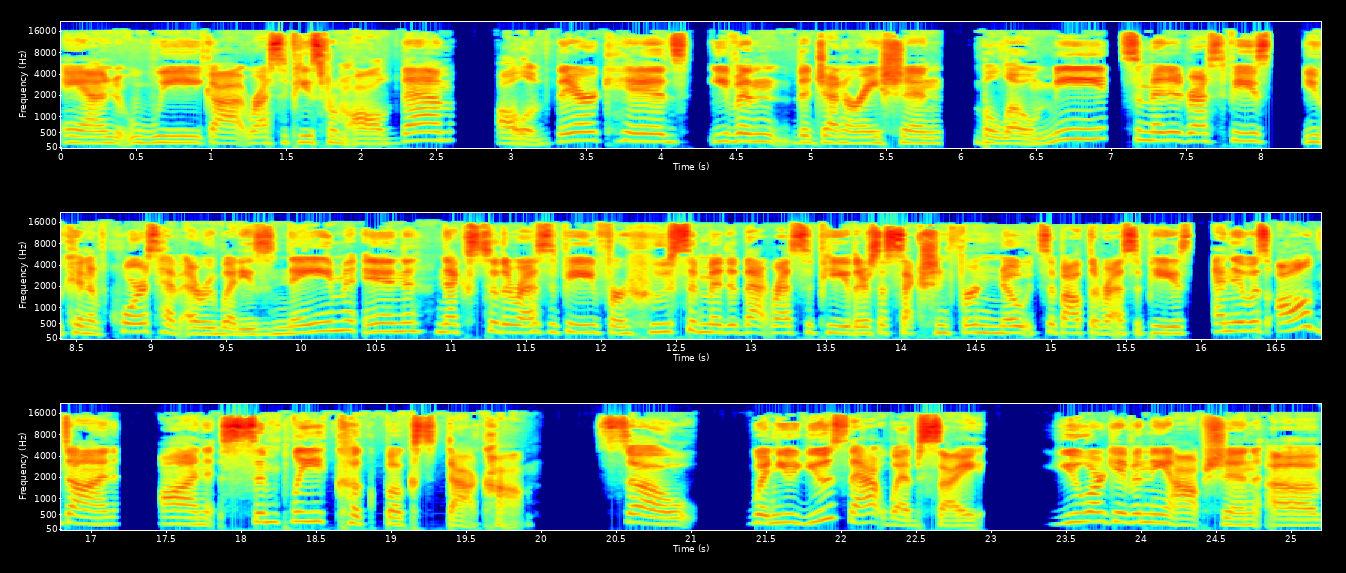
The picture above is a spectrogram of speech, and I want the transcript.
and we got recipes from all of them, all of their kids, even the generation below me submitted recipes. You can, of course, have everybody's name in next to the recipe for who submitted that recipe. There's a section for notes about the recipes, and it was all done on simplycookbooks.com. So when you use that website, you are given the option of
